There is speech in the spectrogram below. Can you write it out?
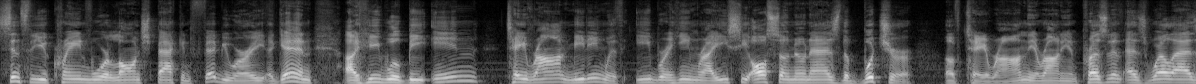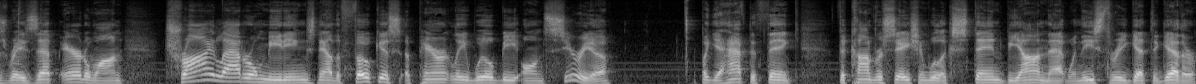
Since the Ukraine war launched back in February, again, uh, he will be in Tehran meeting with Ibrahim Raisi, also known as the Butcher of Tehran, the Iranian president, as well as Recep Erdogan. Trilateral meetings. Now, the focus apparently will be on Syria, but you have to think the conversation will extend beyond that when these three get together.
